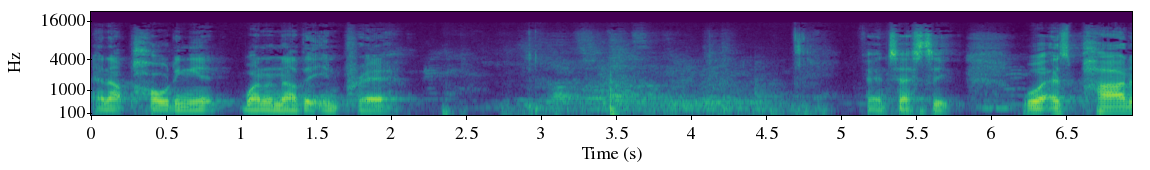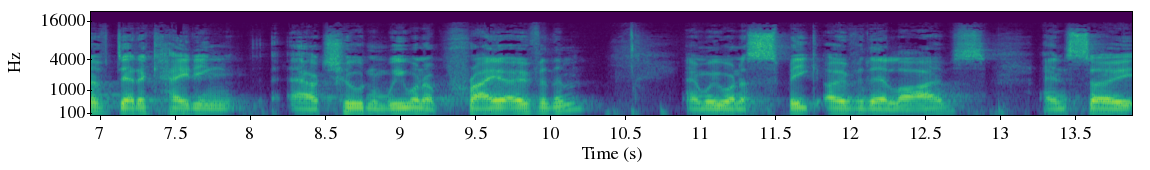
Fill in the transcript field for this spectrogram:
and upholding it one another in prayer? Fantastic. Well, as part of dedicating our children, we want to pray over them and we want to speak over their lives. And so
